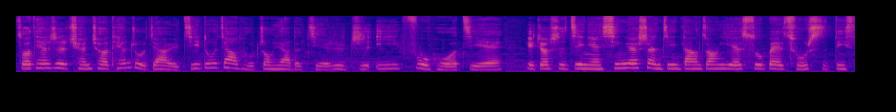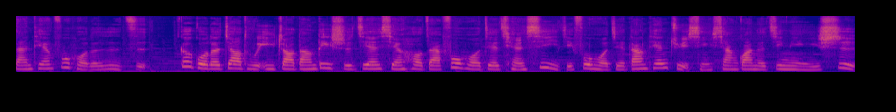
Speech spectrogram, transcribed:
昨天是全球天主教与基督教徒重要的节日之一——复活节，也就是纪念新约圣经当中耶稣被处死第三天复活的日子。各国的教徒依照当地时间，先后在复活节前夕以及复活节当天举行相关的纪念仪式。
